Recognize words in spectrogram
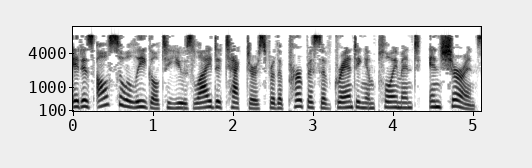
it is also illegal to use lie detectors for the purpose of granting employment, insurance,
